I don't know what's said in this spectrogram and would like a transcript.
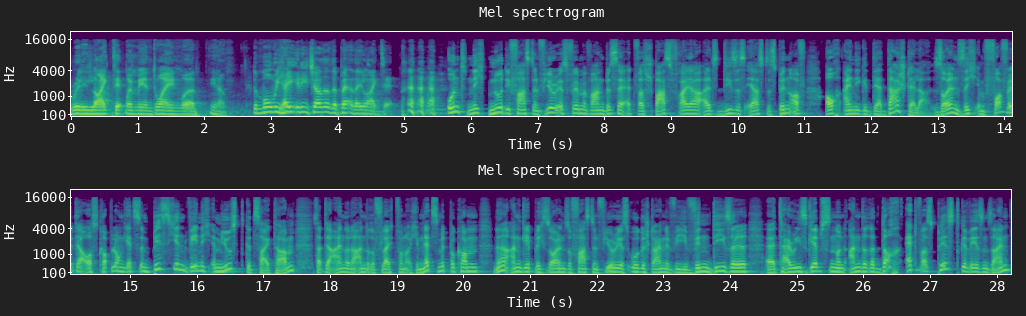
really liked it when me and Dwayne were you know the more we hated each other, the better they liked it. Und nicht nur die Fast and Furious Filme waren bisher etwas spaßfreier als dieses erste Spin-off. Auch einige der Darsteller sollen sich im Vorfeld der Auskopplung jetzt ein bisschen wenig amused gezeigt haben. Das hat der ein oder andere vielleicht von euch im Netz mitbekommen. Ne? Angeblich sollen so Fast and Furious Urgesteine wie Vin Diesel, äh, Tyrese Gibson und andere doch etwas pisst gewesen sein,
